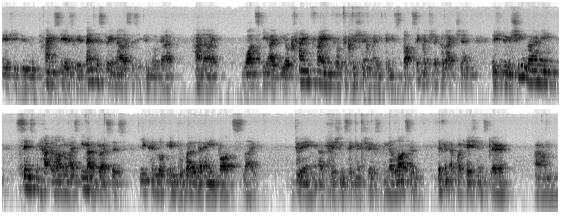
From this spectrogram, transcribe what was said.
if you do time series or event history analysis, you can look at kind of like what's the ideal time frame for petition, when you can stop signature collection. If you do machine learning, since we have anonymized email addresses, you can look into whether there are any bots like doing uh, petition signatures. There are lots of different applications there. Um,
